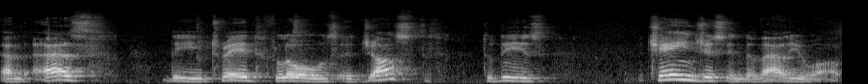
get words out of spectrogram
and as the trade flows adjust to these changes in the value of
